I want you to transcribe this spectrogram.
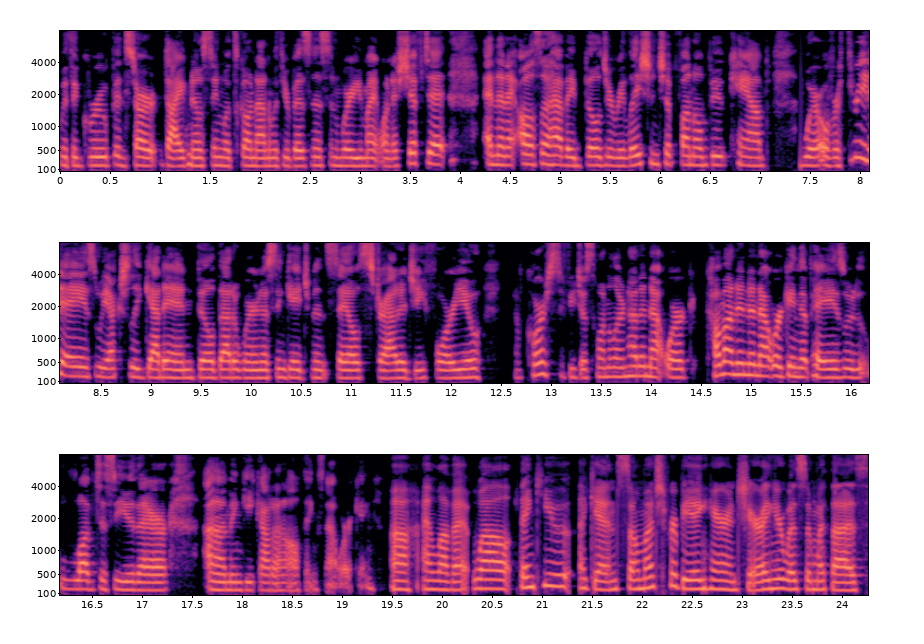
with a group and start diagnosing what's going on with your business and where you might want to shift it. And then I also have a build your relationship funnel boot camp where over three days we actually get in, build that awareness, engagement, sales strategy for you. Of course, if you just want to learn how to network, come on into networking that pays. We'd love to see you there um, and geek out on all things networking. Oh, I love it. Well, thank you again so much for being here and sharing your wisdom with us.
